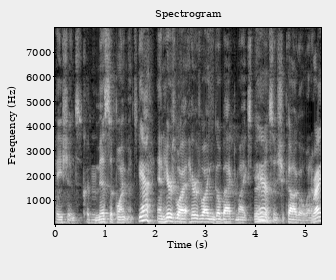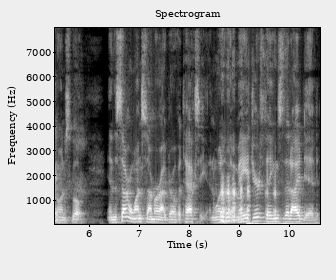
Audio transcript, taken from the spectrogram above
patients could miss appointments. Yeah. And here's why, here's why I can go back to my experience Yeah. in Chicago when I Right. was going to school. In the summer, one summer, I drove a taxi, and one of the major things that I did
